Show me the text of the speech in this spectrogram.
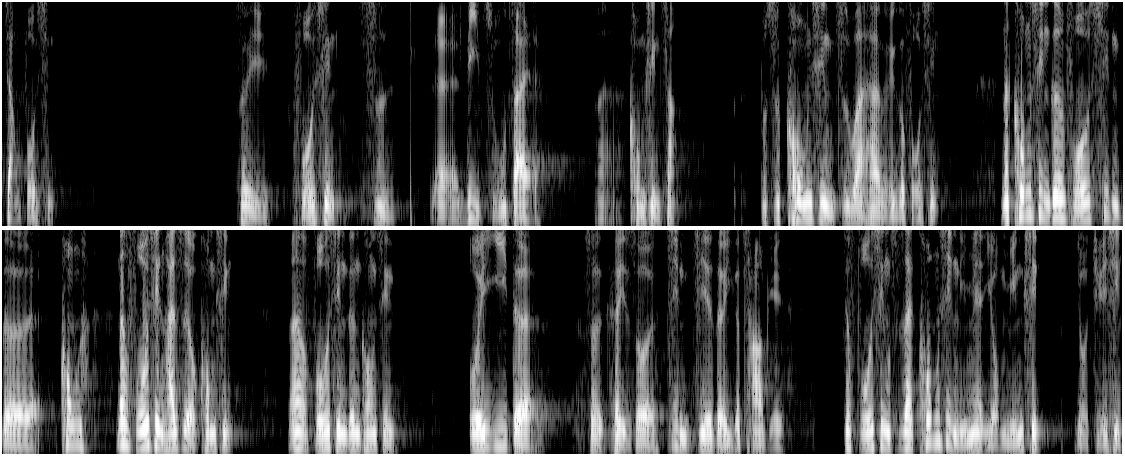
讲佛性，所以佛性是呃立足在啊空性上，不是空性之外还有一个佛性。那空性跟佛性的空，那佛性还是有空性。那佛性跟空性唯一的，所以可以说进阶的一个差别，就佛性是在空性里面有明性。有觉性。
